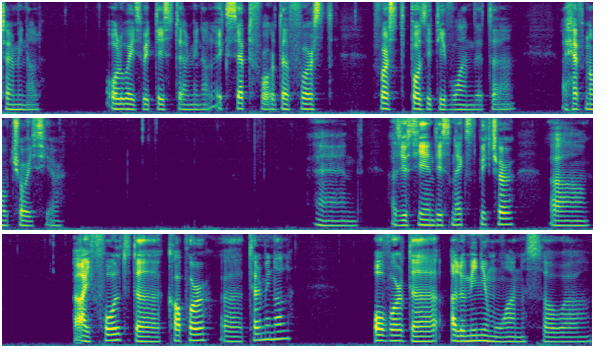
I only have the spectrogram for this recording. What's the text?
terminal. Always with this terminal except for the first first positive one that uh, I have no choice here. And as you see in this next picture uh, I fold the copper uh, terminal over the aluminum one so uh,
